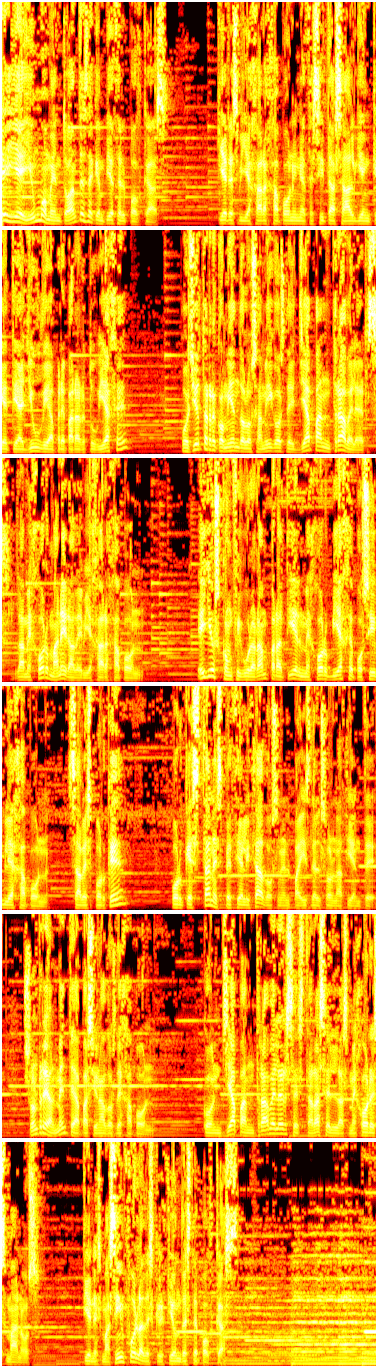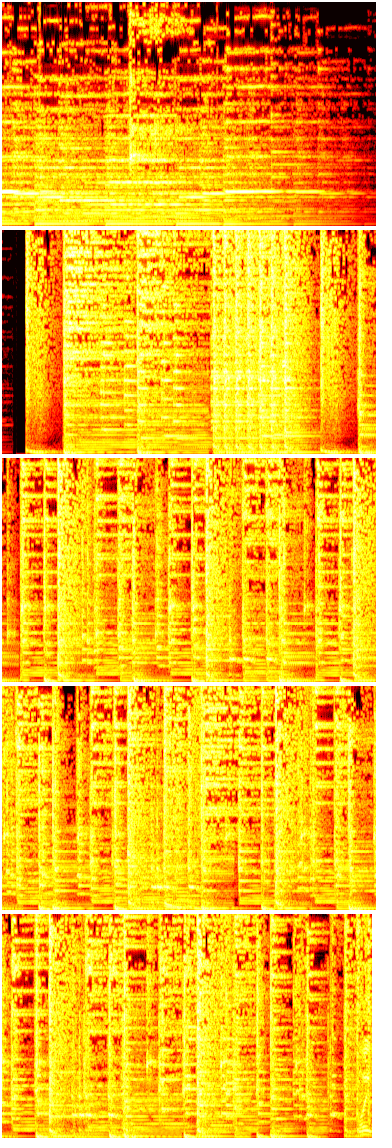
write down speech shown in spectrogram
Ey, ey, un momento, antes de que empiece el podcast. ¿Quieres viajar a Japón y necesitas a alguien que te ayude a preparar tu viaje? Pues yo te recomiendo a los amigos de Japan Travelers, la mejor manera de viajar a Japón. Ellos configurarán para ti el mejor viaje posible a Japón. ¿Sabes por qué? Porque están especializados en el país del sol naciente. Son realmente apasionados de Japón. Con Japan Travelers estarás en las mejores manos. Tienes más info en la descripción de este podcast.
